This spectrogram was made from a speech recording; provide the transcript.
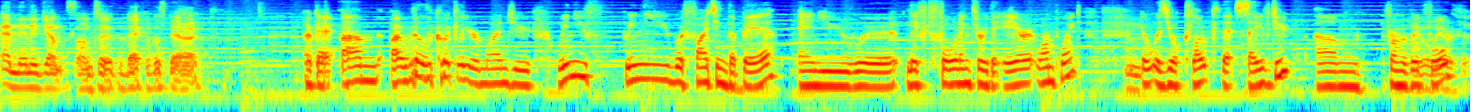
And then he jumps onto the back of the sparrow. Okay, um, I will quickly remind you when you when you were fighting the bear and you were left falling through the air at one point, Mm. it was your cloak that saved you. um, from a big I'm aware fall.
